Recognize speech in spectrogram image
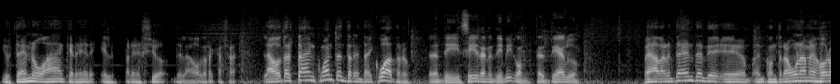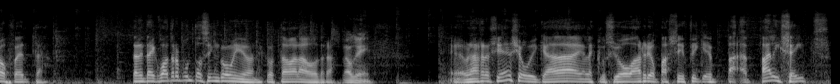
y ustedes no van a creer el precio de la otra casa. La otra está en cuánto? En 34. Treinta y- sí, treinta y pico, treinta y algo. Pues aparentemente eh, encontraron una mejor oferta. 34.5 millones costaba la otra. Ok. Eh, una residencia ubicada en el exclusivo barrio Pacific eh, Pa- Palisades,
